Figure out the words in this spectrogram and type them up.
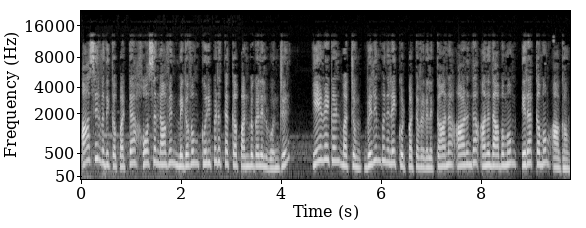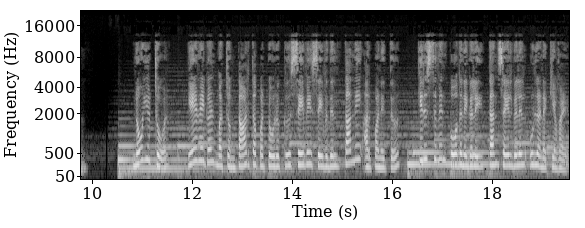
ஆசிர்வதிக்கப்பட்ட ஹோசன்னாவின் மிகவும் குறிப்பிடத்தக்க பண்புகளில் ஒன்று ஏழைகள் மற்றும் விளிம்பு நிலைக்குட்பட்டவர்களுக்கான ஆழ்ந்த அனுதாபமும் இரக்கமும் ஆகும். நோயுற்றோர் ஏழைகள் மற்றும் தாழ்த்தப்பட்டோருக்கு சேவை செய்வதில் தன்னை அர்ப்பணித்து கிறிஸ்துவின் போதனைகளை தன் செயல்களில் உள்ளடக்கியவள்.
